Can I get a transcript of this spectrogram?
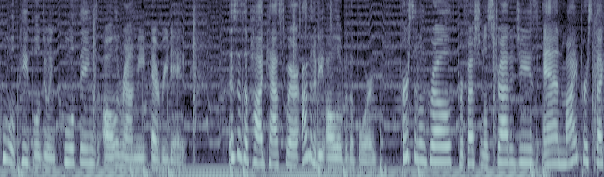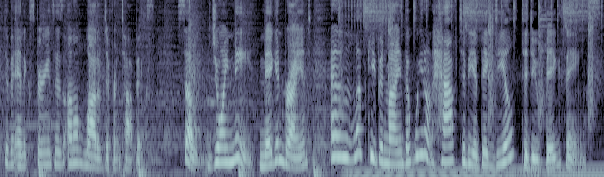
cool people doing cool things all around me every day. This is a podcast where I'm going to be all over the board personal growth, professional strategies, and my perspective and experiences on a lot of different topics. So join me, Megan Bryant, and let's keep in mind that we don't have to be a big deal to do big things.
